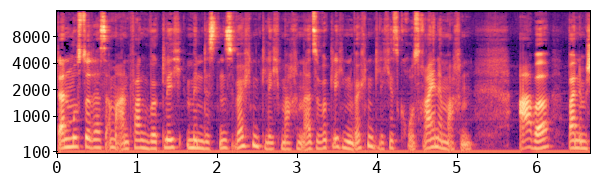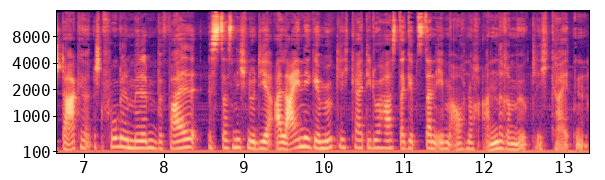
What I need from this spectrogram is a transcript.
dann musst du das am Anfang wirklich mindestens wöchentlich machen, also wirklich ein wöchentliches Großreine machen. Aber bei einem starken Vogelmilbenbefall ist das nicht nur die alleinige Möglichkeit, die du hast, da gibt es dann eben auch noch andere Möglichkeiten.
